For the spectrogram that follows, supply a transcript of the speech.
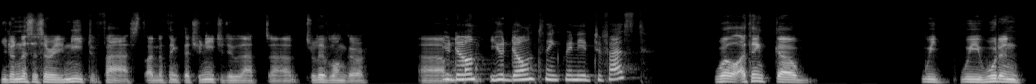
you don't necessarily need to fast. I don't think that you need to do that uh, to live longer. Um, you don't. You don't think we need to fast? Well, I think uh, we we wouldn't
